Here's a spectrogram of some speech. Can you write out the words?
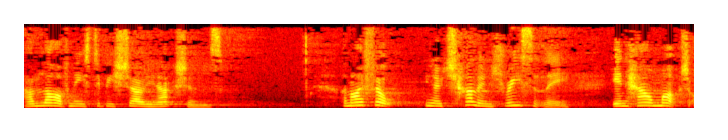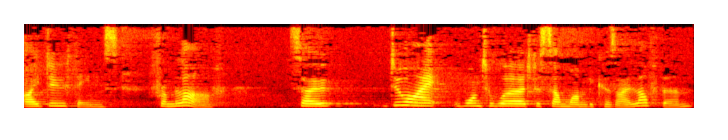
our love needs to be shown in actions. And I felt, you know, challenged recently in how much I do things from love. So, do I want a word for someone because I love them,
